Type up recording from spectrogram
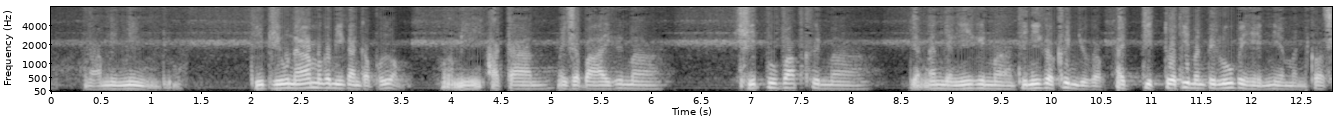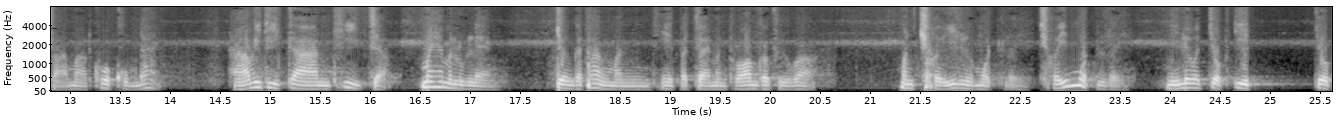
ำน้ำนิ่งๆอยู่ที่ผิวน้ำมันก็มีการกระเพื่อมมันมีอาการไม่สบายขึ้นมา คิดปุ๊บวับขึ้นมา อย่างนั้นอย่างนี้ขึ้นมา ทีนี้ก็ขึ้นอยู่กับไอ้จิตตัวที่มันไปรู้ไปเห็นเนี่ย มันก็สามารถควบคุมได้ หาวิธีการที่จะไม่ให้มันรุนแรงจนกระทั่งมันเหตุปัจจัยมันพร้อมก็คือว่า มันเฉยเลยหมดเลย เฉยหมดเลยนี่เรียกว่าจบกิจ จบ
